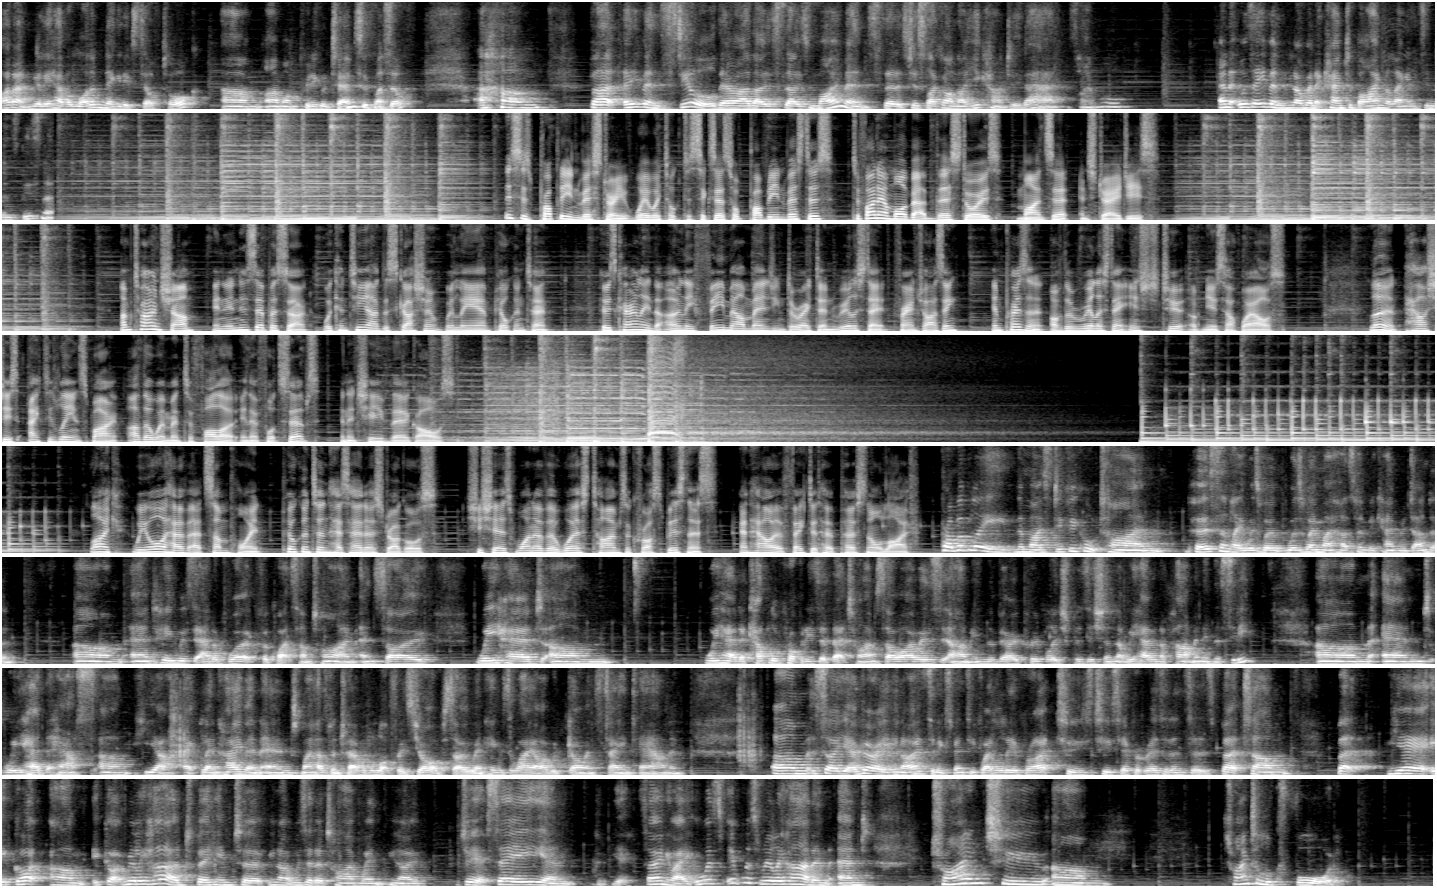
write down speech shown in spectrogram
I don't really have a lot of negative self talk. Um, I'm on pretty good terms with myself. Um, but even still, there are those those moments that it's just like, oh no, you can't do that. It's like, well, and it was even, you know, when it came to buying the Laing and Simmons business. This is Property Investory, where we talk to successful property investors to find out more about their stories, mindset, and strategies. I'm Tyron Shum, and in this episode, we continue our discussion with Leanne Pilkington, who is currently the only female managing director in real estate franchising and president of the Real Estate Institute of New South Wales. Learn how she's actively inspiring other women to follow in her footsteps and achieve their goals. Like we all have at some point, Pilkington has had her struggles. She shares one of her worst times across business and how it affected her personal life. Probably the most difficult time personally was when was when my husband became redundant, um, and he was out of work for quite some time, and so we had. Um, we had a couple of properties at that time, so I was um, in the very privileged position that we had an apartment in the city, um, and we had the house um, here at Glenhaven, and my husband travelled a lot for his job. So when he was away, I would go and stay in town. And um, so, yeah, very, you know, it's an expensive way to live, right? Two, two separate residences. But, um, but yeah, it got, um, it got really hard for him to, you know, it was at a time when, you know, GFC and yeah. So anyway, it was, it was really hard and, and trying to, um, trying to look forward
